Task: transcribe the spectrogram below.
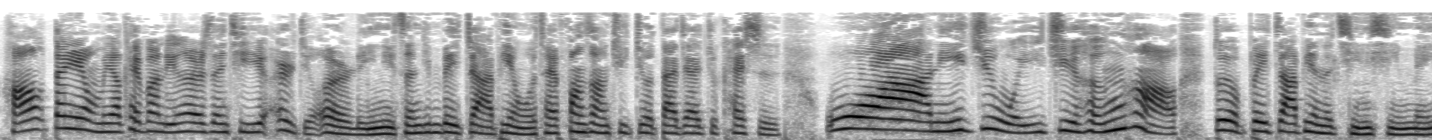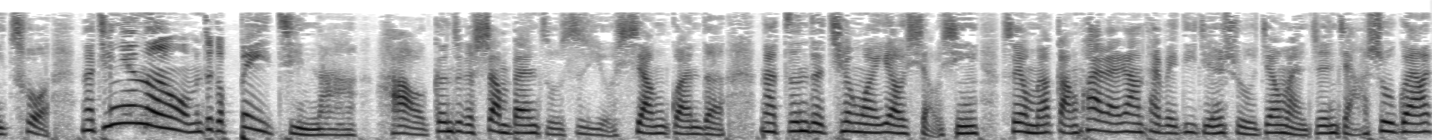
好，当然我们要开放零二三七二九二零，你曾经被诈骗，我才放上去就大家就开始哇，你一句。我一句很好，都有被诈骗的情形，没错。那今天呢，我们这个背景呐、啊，好，跟这个上班族是有相关的，那真的千万要小心。所以我们要赶快来让台北地检署江婉珍假树官，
